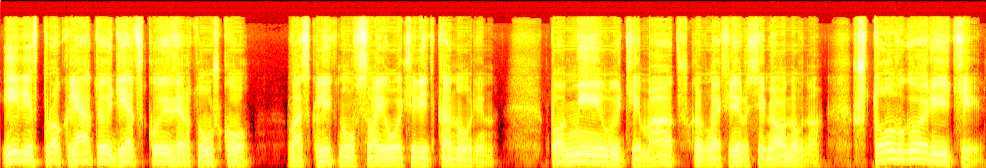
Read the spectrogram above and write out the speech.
Или в проклятую детскую вертушку? Воскликнул в свою очередь Конурин. Помилуйте, матушка Глафира Семеновна, что вы говорите?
